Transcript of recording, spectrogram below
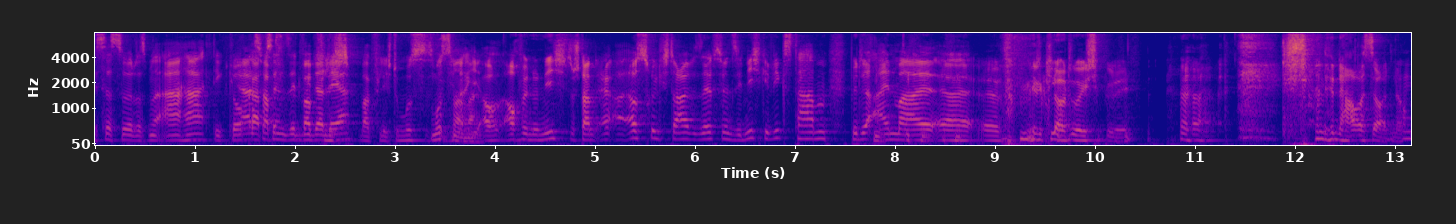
Ist das so, dass man, aha, die Ja, Klokapseln war, sind war wieder Pflicht, leer? War Pflicht, du musst es Muss man auch, auch wenn du nicht, stand äh, ausdrücklich da, selbst wenn sie nicht gewichst haben, bitte einmal äh, äh, mit Chlor durchspülen. der Hausordnung.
